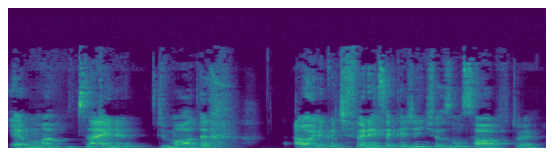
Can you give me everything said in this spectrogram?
é uma designer de moda. A única diferença é que a gente usa um software.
